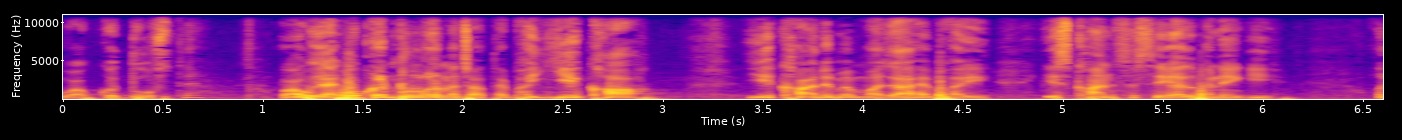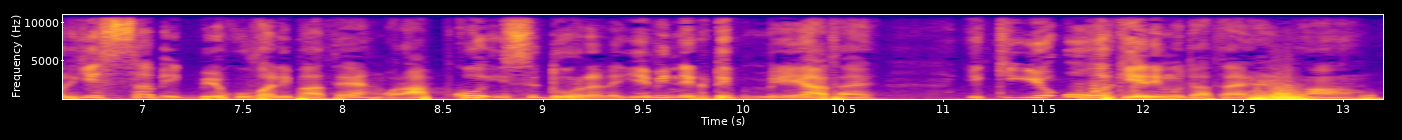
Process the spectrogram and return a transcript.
वो आपका दोस्त है। वो लाइफ को कंट्रोल करना चाहता है। भाई ये खा। ये खाने में मज़ा है भाई। इस खाने से सेहत बनेगी। और ये सब एक बेवकूफ़ वाली बात है और आपको इससे दूर रहना ये भी नेगेटिव में आता है। ये ये ओवर केयरिंग हो जाता है। हाँ।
